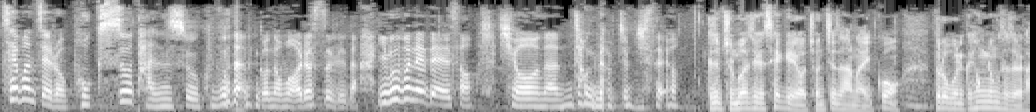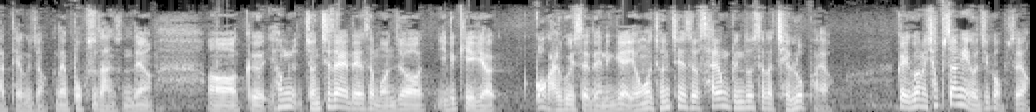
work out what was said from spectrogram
세 번째로 복수 단수 구분하는 거 너무 어렵습니다. 이 부분에 대해서 시원한 정답 좀 주세요. 그 지금 질문하신 게세 개예요. 전치사 하나 있고 들어보니까 형용사절 같아요. 그죠? 그다음에 복수 단수인데요. 어, 그 형, 전치사에 대해서 먼저 이렇게 얘기 꼭 알고 있어야 되는 게 영어 전체에서 사용 빈도수가 제일 높아요. 그러니까 이거는 협상의 여지가 없어요.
